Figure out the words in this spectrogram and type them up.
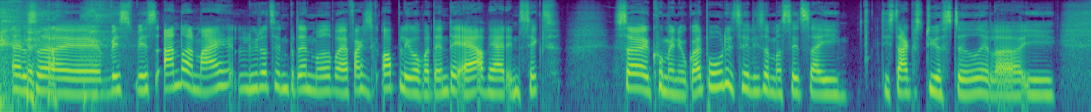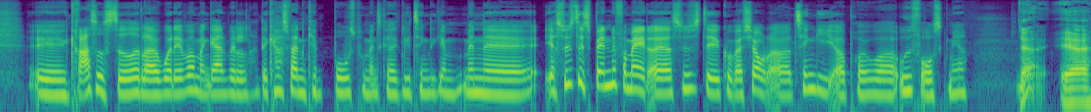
altså øh, hvis, hvis andre end mig lytter til den på den måde, hvor jeg faktisk oplever, hvordan det er at være et insekt, så kunne man jo godt bruge det til ligesom at sætte sig i de stakkels dyrs sted, eller i øh, græsset sted, eller whatever man gerne vil. Det kan også være, den kan bruges på mennesker, jeg ikke lige tænkt igennem. Men øh, jeg synes, det er et spændende format, og jeg synes, det kunne være sjovt at tænke i og prøve at udforske mere. Ja, ja,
